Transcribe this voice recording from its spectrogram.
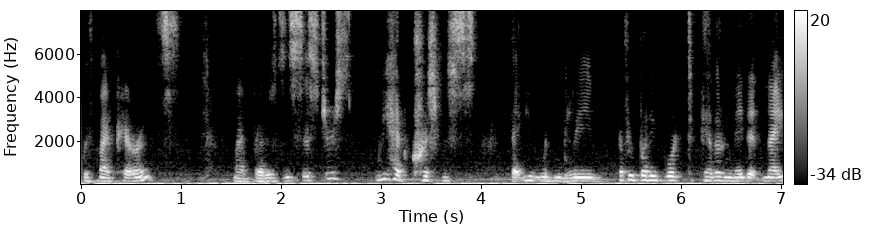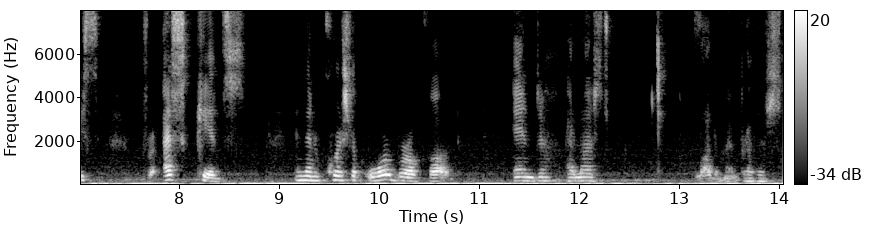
with my parents, my brothers and sisters. We had Christmas that you wouldn't believe. Everybody worked together and made it nice for us kids. And then, of course, the war broke out, and uh, I lost a lot of my brothers.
